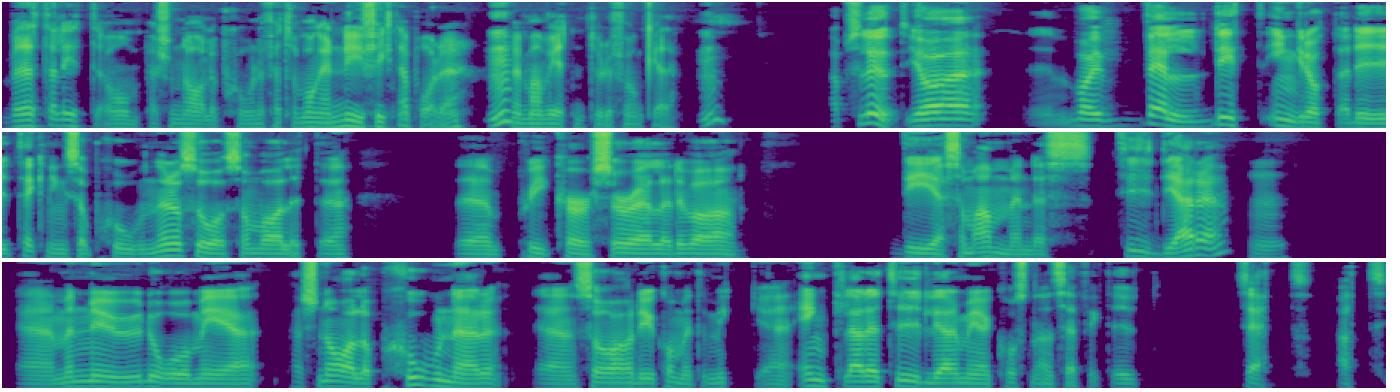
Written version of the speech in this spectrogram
Berätta lite om personaloptioner, för jag tror många är nyfikna på det, Mm. men man vet inte hur det funkar. Absolut, jag eh, var ju väldigt ingrottad i teckningsoptioner och så som var lite eh, precursor eller det var det som användes tidigare. Mm. Eh, Men nu då med personaloptioner så har det ju kommit ett mycket enklare, tydligare, mer kostnadseffektivt sätt att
